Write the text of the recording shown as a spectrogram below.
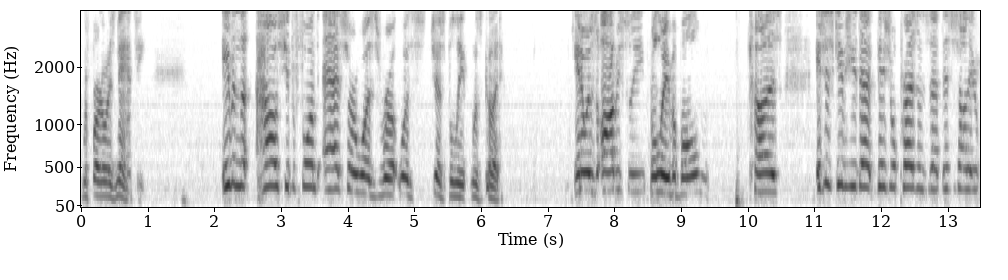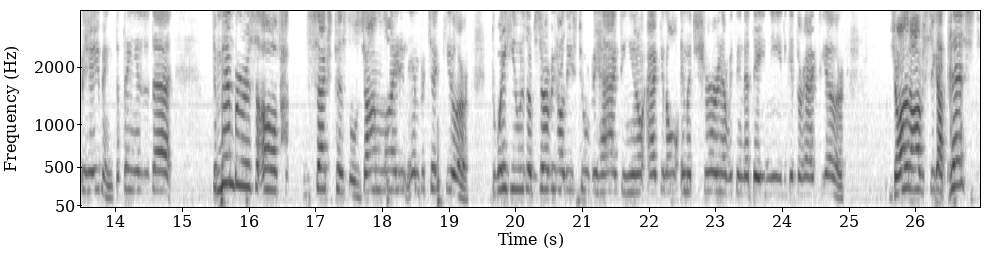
refer to her as Nancy. Even the how she performed as her was was just believe was good, and it was obviously believable, because it just gives you that visual presence that this is how they were behaving. The thing is, is that the members of the Sex Pistols, John Lydon in particular, the way he was observing how these two were behaving, you know, acting all immature and everything that they need to get their act together. John obviously got pissed,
